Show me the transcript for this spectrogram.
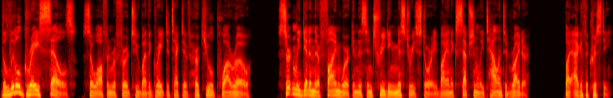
The little gray cells, so often referred to by the great detective Hercule Poirot, certainly get in their fine work in this intriguing mystery story by an exceptionally talented writer. By Agatha Christie.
